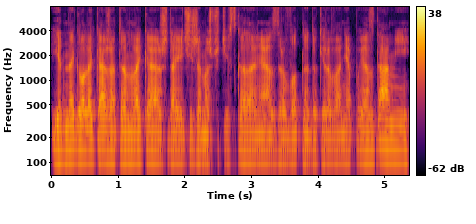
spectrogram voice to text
jednego lekarza, ten lekarz daje Ci, że masz przeciwwskazania zdrowotne do kierowania pojazdami,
